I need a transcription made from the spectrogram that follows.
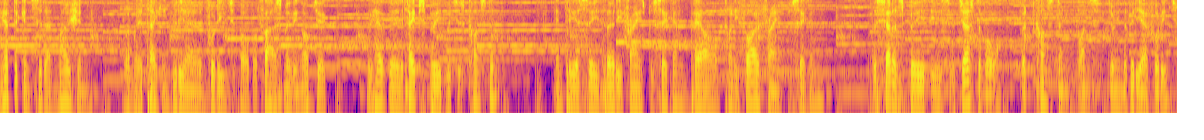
We have to consider motion when we're taking video footage of a fast moving object. We have the tape speed which is constant, NTSC 30 frames per second, PAL 25 frames per second. The shutter speed is adjustable but constant once doing the video footage.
